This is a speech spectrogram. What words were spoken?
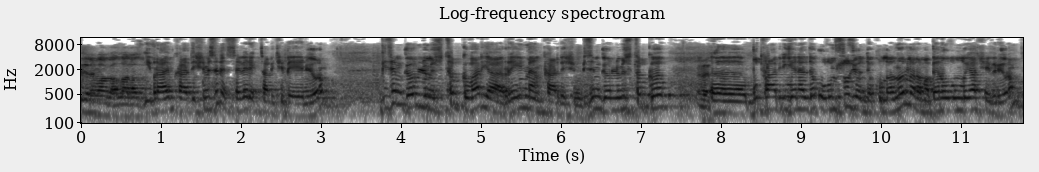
Ederim abi Allah razı olsun. İbrahim kardeşimizi de severek tabii ki beğeniyorum. Bizim gönlümüz tıpkı var ya Reynmen kardeşim bizim gönlümüz tıpkı Evet. e, bu tabiri genelde olumsuz yönde kullanırlar ama ben olumluya çeviriyorum.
